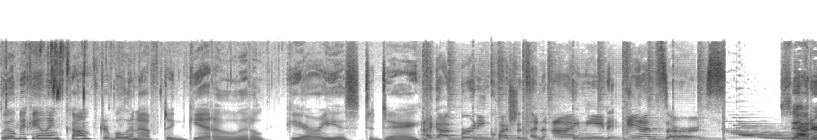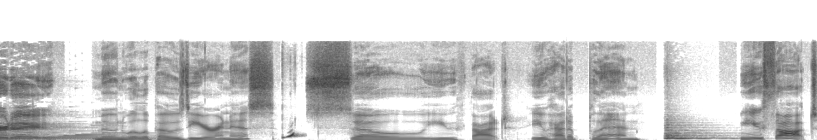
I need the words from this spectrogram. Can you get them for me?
We'll be feeling comfortable enough to get a little curious today. I got burning questions and I need answers. Saturday. Moon will oppose Uranus. So you thought you had a plan. You thought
